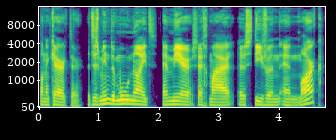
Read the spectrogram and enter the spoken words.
van een character. Het is minder Moon Knight en meer, zeg maar, eh, Steven en Mark.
